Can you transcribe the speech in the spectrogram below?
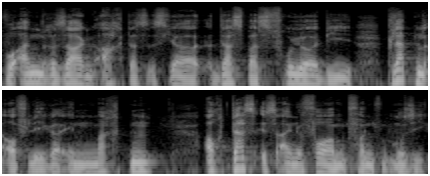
wo andere sagen, ach, das ist ja das, was früher die PlattenauflegerInnen machten. Auch das ist eine Form von Musik.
